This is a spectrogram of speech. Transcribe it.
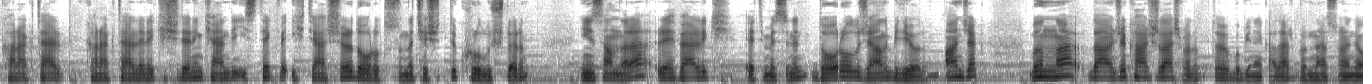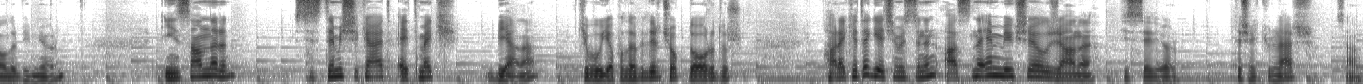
karakter karakterlere kişilerin kendi istek ve ihtiyaçları doğrultusunda çeşitli kuruluşların insanlara rehberlik etmesinin doğru olacağını biliyordum. Ancak bununla daha önce karşılaşmadım. Tabii bugüne kadar. Bundan sonra ne olur bilmiyorum. İnsanların sistemi şikayet etmek bir yana ki bu yapılabilir çok doğrudur. Harekete geçmesinin aslında en büyük şey olacağını hissediyorum. Teşekkürler. Sağ olun.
